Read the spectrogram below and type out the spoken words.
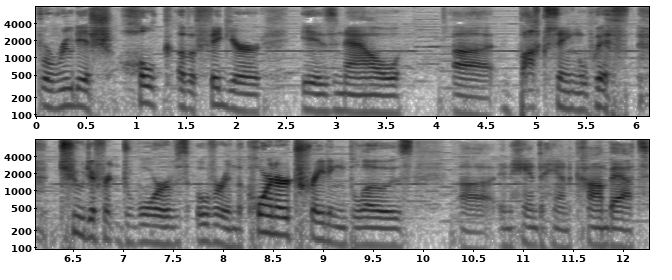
brutish hulk of a figure is now uh, boxing with two different dwarves over in the corner, trading blows uh, in hand to hand combat.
